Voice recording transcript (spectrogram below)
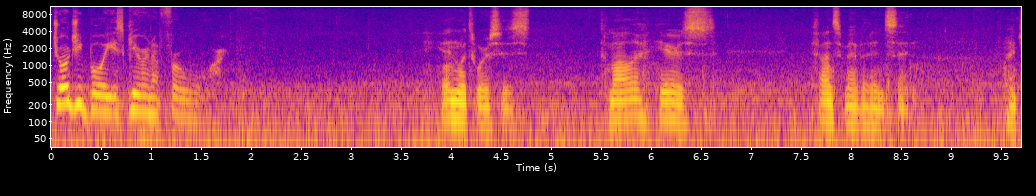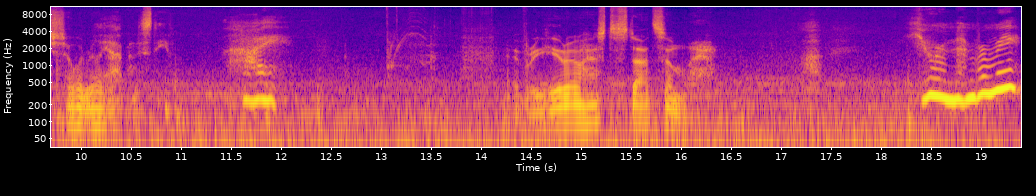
Georgie boy is gearing up for a war. And what's worse is, Kamala here has found some evidence that might show what really happened to Steve. Hi. Every hero has to start somewhere. You remember me?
